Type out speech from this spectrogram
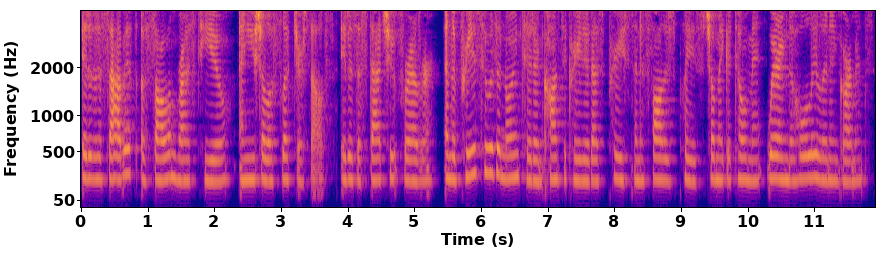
It is a Sabbath of solemn rest to you, and you shall afflict yourselves. It is a statute forever. And the priest who is anointed and consecrated as priest in his father's place shall make atonement, wearing the holy linen garments.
